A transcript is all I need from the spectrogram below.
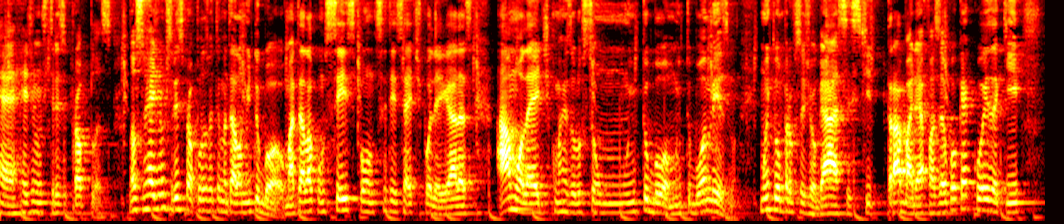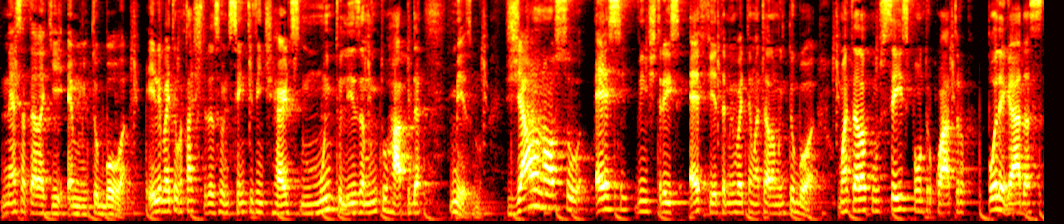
é, Redmi 13 Pro Plus. Nosso Redmi 13 Pro Plus vai ter uma tela muito boa, uma tela com 6.67 polegadas AMOLED com uma resolução muito boa, muito boa mesmo. muito bom para você jogar, assistir, trabalhar, fazer qualquer coisa aqui nessa tela aqui é muito boa. Ele vai ter uma taxa de atualização de 120 Hz, muito lisa, muito rápida mesmo. Já o nosso S23 FE também vai ter uma tela muito boa. Uma tela com 6.4 polegadas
